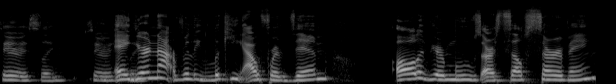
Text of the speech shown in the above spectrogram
seriously, seriously, and you're not really looking out for them. All of your moves are self-serving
